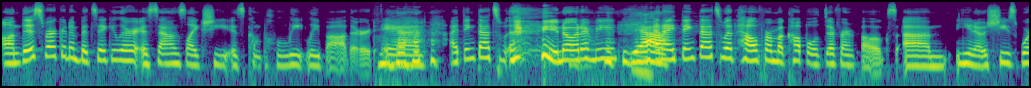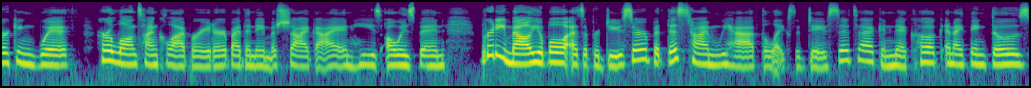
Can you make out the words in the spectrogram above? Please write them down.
On this record in particular, it sounds like she is completely bothered. And I think that's, you know what I mean? Yeah. And I think that's with help from a couple of different folks. Um, you know, she's working with her longtime collaborator by the name of Shy Guy, and he's always been pretty malleable as a producer. But this time we have the likes of Dave Sitek and Nick Hook, and I think those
